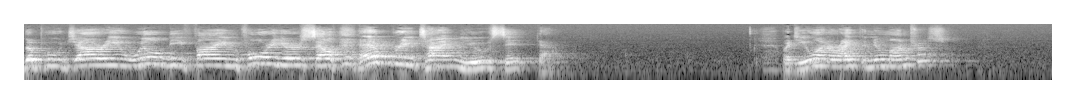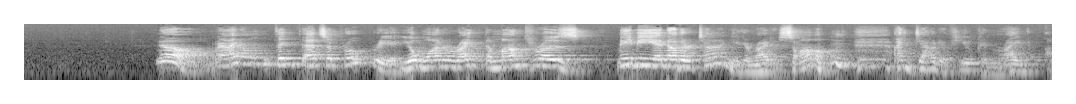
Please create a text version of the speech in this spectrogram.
the pujari will define for yourself every time you sit down. But do you want to write the new mantras? No, I don't think that's appropriate. You'll want to write the mantras maybe another time. You can write a song. I doubt if you can write a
